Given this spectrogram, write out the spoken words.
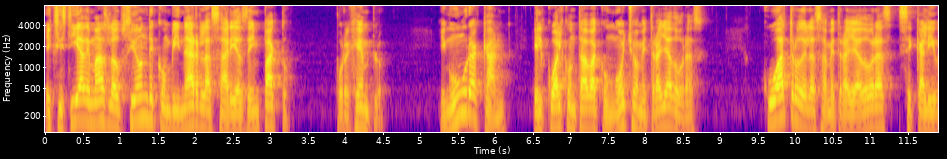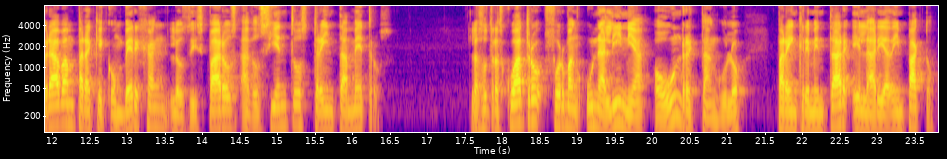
Existía además la opción de combinar las áreas de impacto. Por ejemplo, en un huracán, el cual contaba con ocho ametralladoras, Cuatro de las ametralladoras se calibraban para que converjan los disparos a 230 metros. Las otras cuatro forman una línea o un rectángulo para incrementar el área de impacto.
